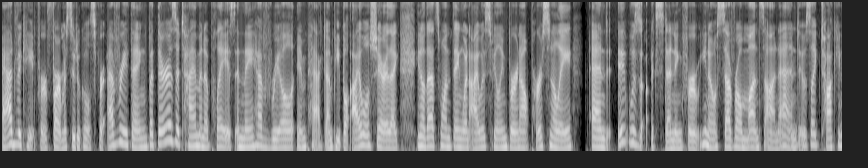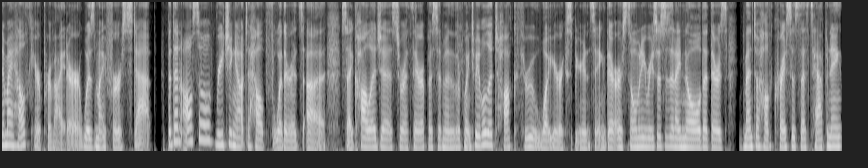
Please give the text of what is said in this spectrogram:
advocate for pharmaceuticals for everything, but there is a time and a place and they have real impact on people. I will share like, you know, that's one thing when I was feeling burnout personally, and it was extending for, you know, several months on end. It was like talking to my healthcare provider was my first step. But then also reaching out to help, whether it's a psychologist or a therapist at another point, to be able to talk through what you're experiencing. There are so many resources, and I know that there's mental health crisis that's happening.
